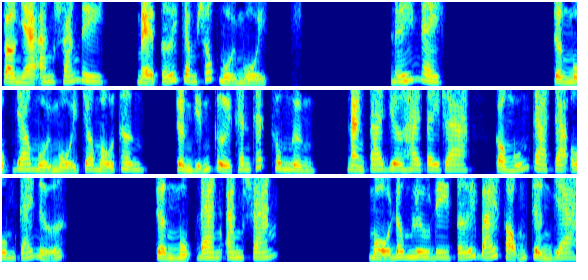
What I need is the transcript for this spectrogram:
vào nhà ăn sáng đi, mẹ tới chăm sóc muội muội." Đấy ngay. Trần Mục giao muội muội cho mẫu thân, Trần Dĩnh cười khanh khách không ngừng, nàng ta giơ hai tay ra, còn muốn ca ca ôm cái nữa. Trần Mục đang ăn sáng. Mộ Đông Lưu đi tới bái phỏng Trần Gia.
